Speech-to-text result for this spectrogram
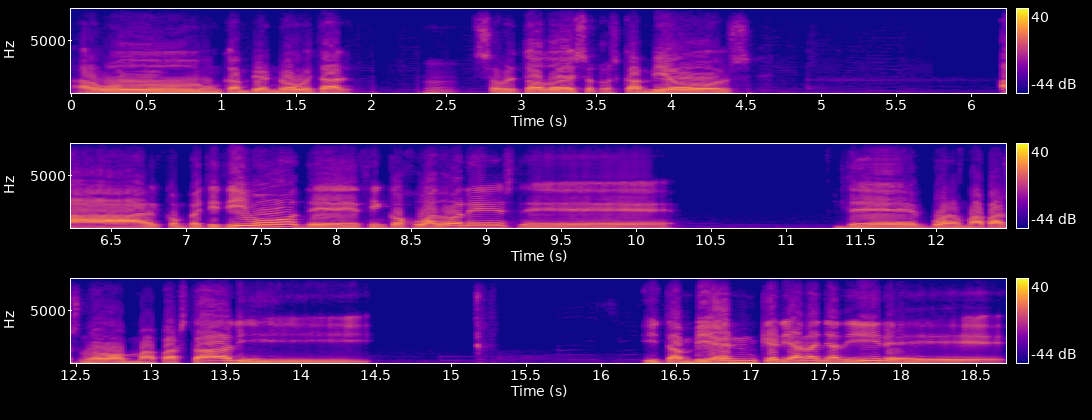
algún campeón nuevo y tal. Hmm. Sobre todo eso, los cambios al competitivo de cinco jugadores, de de bueno, mapas nuevos, mapas tal y y también querían añadir eh,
